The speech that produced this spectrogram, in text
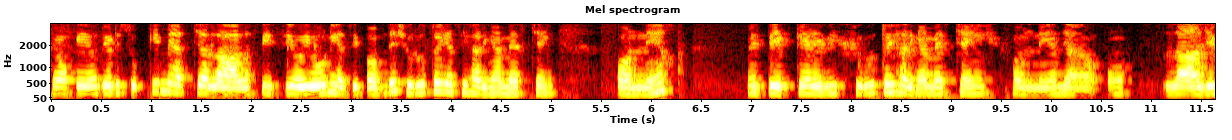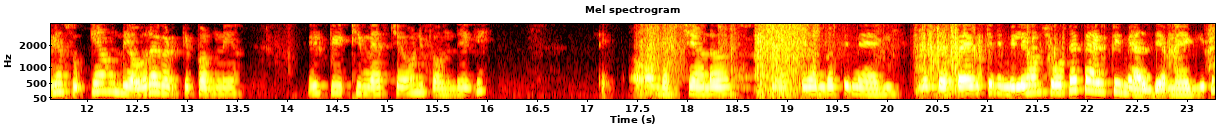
ਕਿਉਂਕਿ ਉਹ ਜਿਹੜੀ ਸੁੱਕੀ ਮਿਰਚ ਆ, ਲਾਲ ਪੀਸੀ ਹੋਈ, ਉਹ ਨਹੀਂ ਅਸੀਂ ਪਾਉਂਦੇ। ਸ਼ੁਰੂ ਤੋਂ ਹੀ ਅਸੀਂ ਹਰੀਆਂ ਮਿਰਚਾਂ ਹੀ ਪਾਉਂਦੇ ਆ ਮੇਰੇ ਪੇਕੇ ਵੀ ਸ਼ੁਰੂ ਤੋਂ ਹੀ ਹਰੀਆਂ ਮਿਰਚਾਂ ਹੀ ਪਾਉਂਦੇ ਆ ਜਾਂ ਉਹ ਲਾਲ ਜਿਹੜੀਆਂ ਸੁੱਕੀਆਂ ਹੁੰਦੀਆਂ ਉਹ ਰਗੜ ਕੇ ਪਾਉਂਦੇ ਆ ਇਹ ਪੀਠੀ ਮਿਰਚ ਉਹ ਨਹੀਂ ਪਾਉਂਦੇ ਪਾਉਂਦੇਗੇ ਤੇ ਆਹ ਬੱਚਿਆਂ ਦਾ ਤੇ ਆਂਦਾ ਸੀ ਮੈਗੀ। ਵੱਡੇ ਪੈਕਟ ਨਹੀਂ ਮਿਲੇ, ਹੁਣ ਛੋਟੇ ਪੈਕਟ ਹੀ ਮਿਲਦੇ ਆ ਮੈਗੀ ਤੇ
